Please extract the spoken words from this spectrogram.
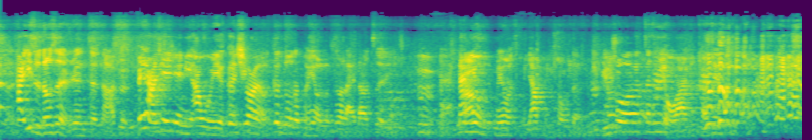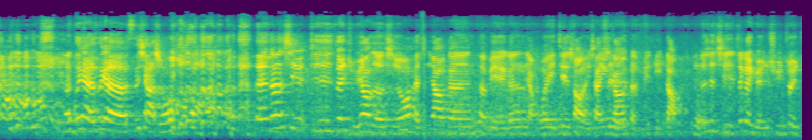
他一直都是很认真啊。非常谢谢你啊，我也更希望有更多的朋友能够来到这里。嗯，那你有没有什么要补充的？比如说增油啊，你条件。那这个这个私下说。对，但是其其实最主要的时候还是要跟特别跟两位介绍一下，因为刚刚可能没提到，就是其实这个园区最主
